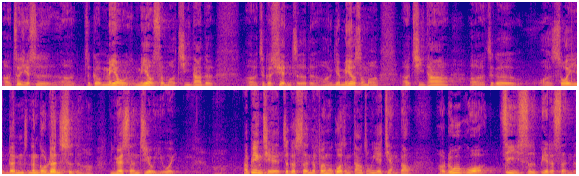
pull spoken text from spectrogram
啊，这也是呃，这个没有没有什么其他的呃这个选择的啊，也没有什么呃其他。呃，这个呃，所以人能够认识的哈，因为神只有一位，那并且这个神的吩咐过程当中也讲到，啊，如果祭祀别的神的，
